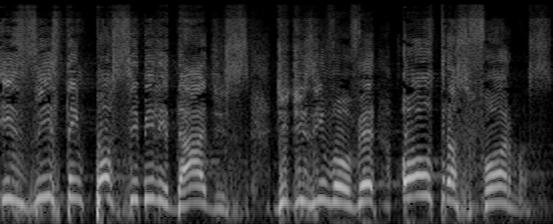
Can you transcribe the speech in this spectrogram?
Existem possibilidades de desenvolver outras formas.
